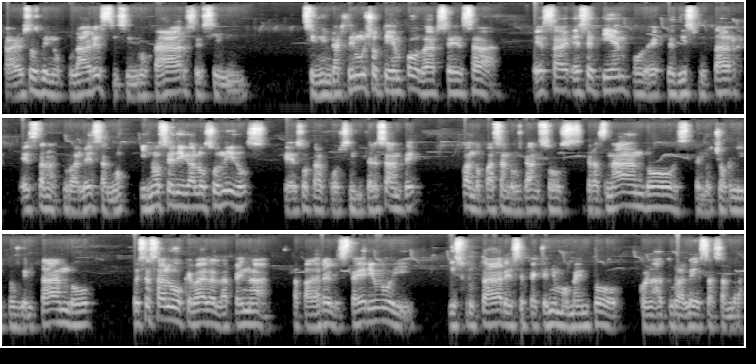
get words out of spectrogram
traer esos binoculares y sin mojarse, sin, sin invertir mucho tiempo, darse esa, esa ese tiempo de, disfrutar esta naturaleza, ¿no? Y no se diga los sonidos, que es otra cosa interesante, cuando pasan los gansos graznando, este, los chorlitos gritando, pues es algo que vale la pena apagar el estéreo y disfrutar ese pequeño momento con la naturaleza, Sandra.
